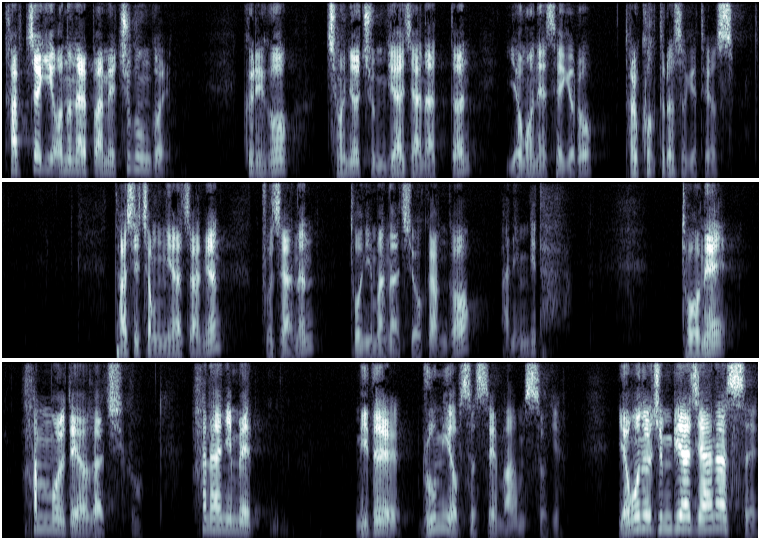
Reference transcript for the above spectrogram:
갑자기 어느 날 밤에 죽은 거예요. 그리고 전혀 준비하지 않았던 영혼의 세계로 덜컥 들어서게 되었습니다. 다시 정리하자면 부자는 돈이 많아 지옥 간 거 아닙니다. 돈에 함몰되어 가지고 하나님의 믿을 룸이 없었어요, 마음속에. 영혼을 준비하지 않았어요.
